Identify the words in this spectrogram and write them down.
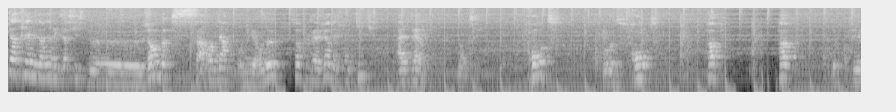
Quatrième et dernier exercice de jambes, ça revient au numéro 2, sauf que vous allez faire des front kicks alternés. Donc c'est front, pose front, hop, hop, de profil,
